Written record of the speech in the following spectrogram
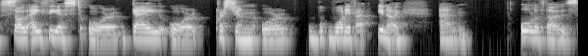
so atheist or gay or christian or w- whatever you know um, all of those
